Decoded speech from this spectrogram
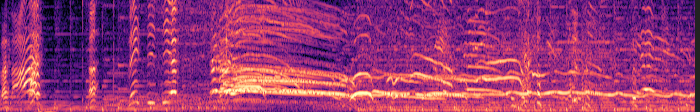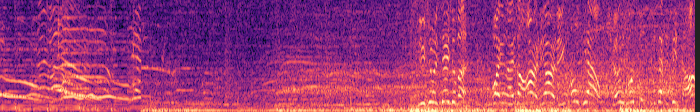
来来来，VGDX，加油！OPL 全国总决赛的现场。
